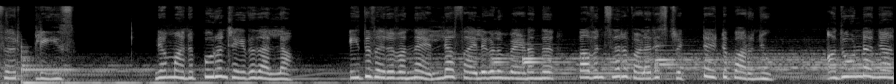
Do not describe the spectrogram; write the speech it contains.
സർ പ്ലീസ് ഞാൻ മനഃപൂർവം ചെയ്തതല്ല. ഇതുവരെ വന്ന എല്ലാ ഫയലുകളും വേണമെന്ന് പവൻ സാർ വളരെ സ്ട്രിക്റ്റ് ആയിട്ട് പറഞ്ഞു. അതുകൊണ്ടാ ഞാൻ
